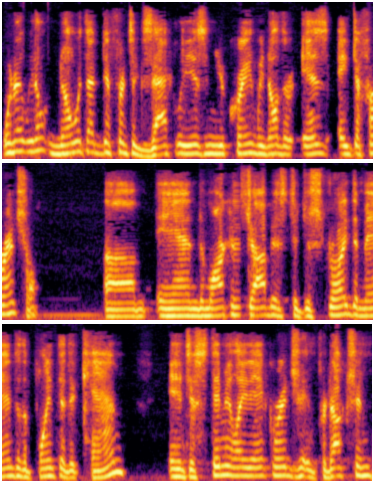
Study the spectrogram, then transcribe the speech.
We're we don't know what that difference exactly is in Ukraine. We know there is a differential. Um, and the market's job is to destroy demand to the point that it can and to stimulate acreage and production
